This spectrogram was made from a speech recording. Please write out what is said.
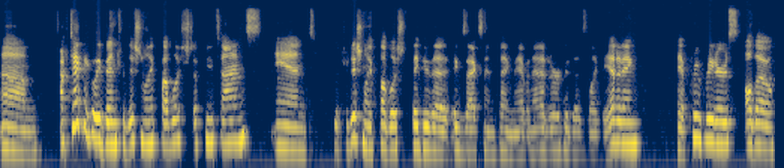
Um, I've technically been traditionally published a few times, and the traditionally published, they do the exact same thing. They have an editor who does like the editing. They have proofreaders. Although,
